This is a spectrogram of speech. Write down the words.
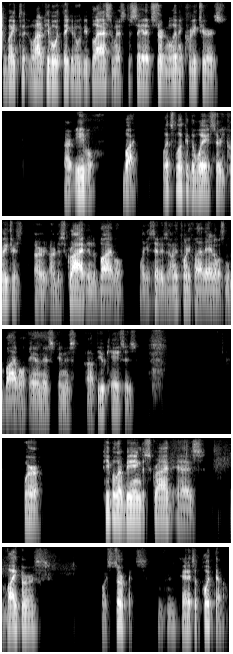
you might th- a lot of people would think it would be blasphemous to say that certain living creatures are evil, but let's look at the way certain creatures are, are described in the Bible. Like I said, there's 125 animals in the Bible, and there's in there's a few cases where people are being described as vipers or serpents Mhm. and it's a put down.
